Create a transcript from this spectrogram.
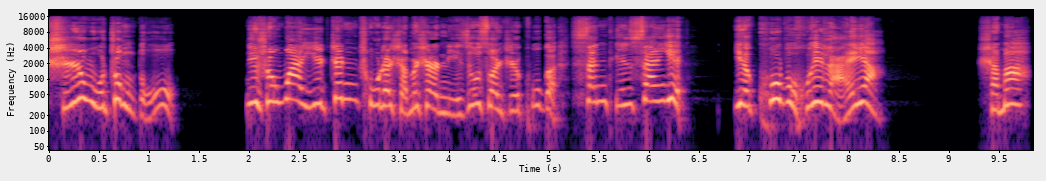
食物中毒，你说万一真出了什么事儿，你就算是哭个三天三夜，也哭不回来呀！什么？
